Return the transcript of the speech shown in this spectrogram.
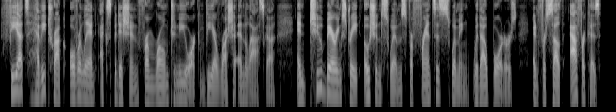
Fiat's heavy truck overland expedition from Rome to New York via Russia and Alaska, and two Bering Strait ocean swims for France's Swimming Without Borders and for South Africa's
